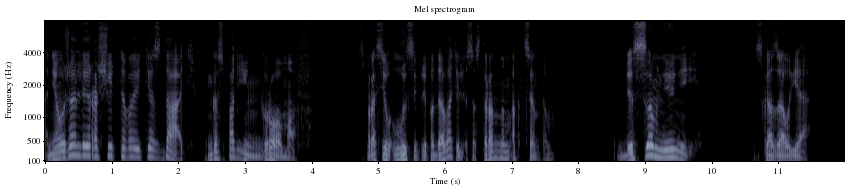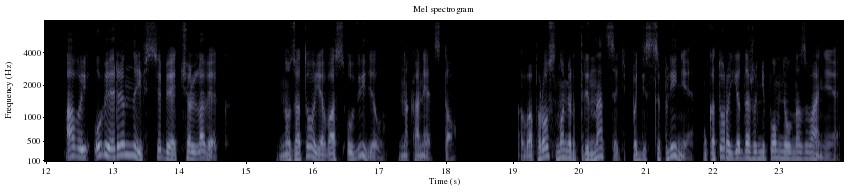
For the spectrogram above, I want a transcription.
«Неужели рассчитываете сдать, господин Громов?» — спросил лысый преподаватель со странным акцентом. «Без сомнений», — сказал я. «А вы уверенный в себе человек. Но зато я вас увидел, наконец-то». Вопрос номер тринадцать по дисциплине, у которой я даже не помнил название.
